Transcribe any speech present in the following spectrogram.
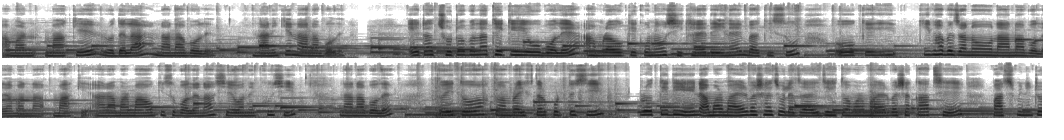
আমার মাকে রোদেলা নানা বলে, নানিকে নানা বলে। এটা ছোটবেলা থেকেই ও বলে, আমরা ওকে কোনো শিখায় দেই নাই বা কিছু। ওকে কীভাবে যেন নানা বলে আমার না, মাকে। আর আমার মাও কিছু বলে না সে অনেক খুশি, নানা বলে। তো এই তো তো আমরা ইফতার করতেছি। প্রতিদিন আমার মায়ের বাসায় চলে যাই, যেহেতু আমার মায়ের বাসা কাছে, পাঁচ মিনিটও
